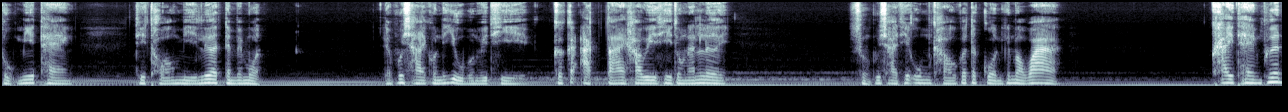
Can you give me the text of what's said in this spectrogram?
ถูกมีดแทง ที่ท้องมีเลือดเต็มไปหมด แล้วผู้ชายคนที่อยู่บนเวที ก็กระอักตายคาเวทีตรงนั้นเลย ส่วนผู้ชายที่อุ้มเขาก็ตะโกนขึ้นมาว่า ใครแทงเพื่อน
